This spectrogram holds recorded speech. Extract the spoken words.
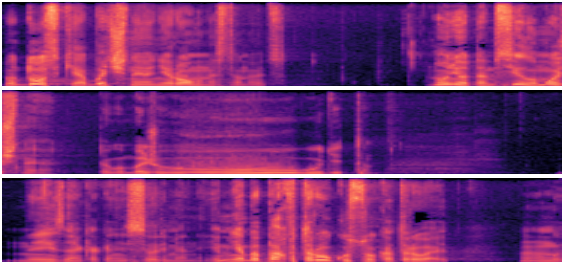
ну, доски обычные, они ровные становятся. Но у него там сила мощная. Такой большой гудит там. Я не знаю, как они современные. И мне бабах второй кусок отрывает. Ну,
